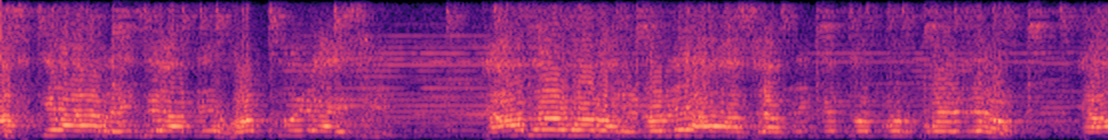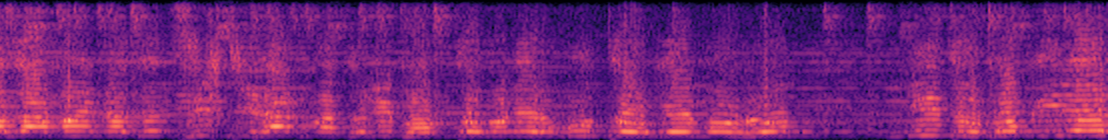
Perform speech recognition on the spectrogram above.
আজকে আর এই যে আমি ভোট করে আইছি, কাজা বাবার নলে আছে, আমি কিন্তু মোর কইলেও কাজা মই নতুন সৃষ্টি রাখমা তুলি ভক্তগণের উদ্যোগে মরুন নিতু ফকিরের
